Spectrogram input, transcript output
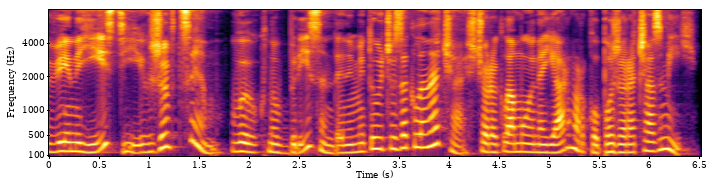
Він їсть їх живцем. вигукнув Брісенден, імітуючи заклинача, що рекламує на ярмарку пожирача змій.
